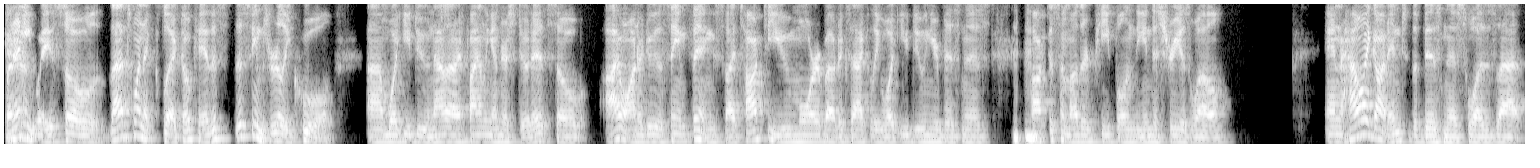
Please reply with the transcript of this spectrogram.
But yeah. anyway, so that's when it clicked. Okay, this this seems really cool. Um, what you do now that I finally understood it. So I want to do the same thing. So I talked to you more about exactly what you do in your business. Mm-hmm. Talk to some other people in the industry as well. And how I got into the business was that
